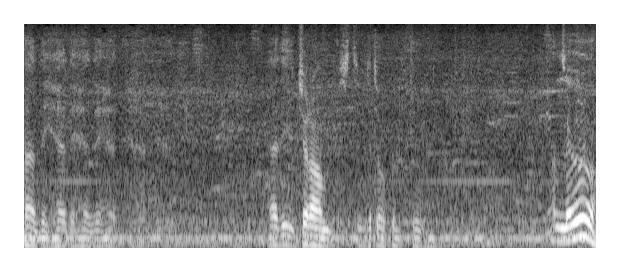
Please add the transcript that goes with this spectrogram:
هذه هذه هذه هذه هذه هذه. إجرام بس تقدر تأكل فيها. هلو!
